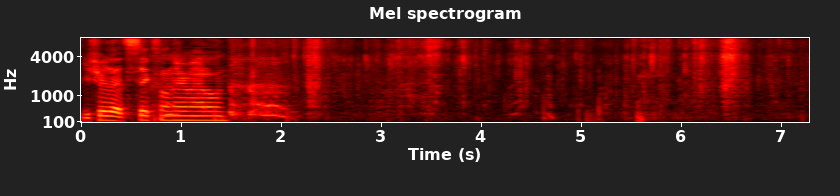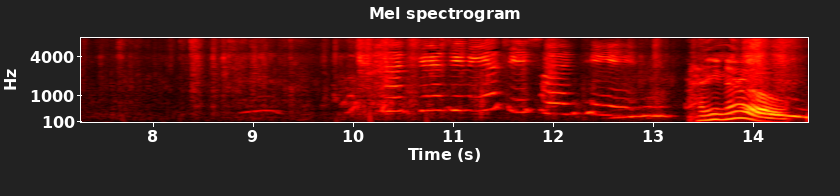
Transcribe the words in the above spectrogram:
You sure that's six on there, Madeline? How do you know?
